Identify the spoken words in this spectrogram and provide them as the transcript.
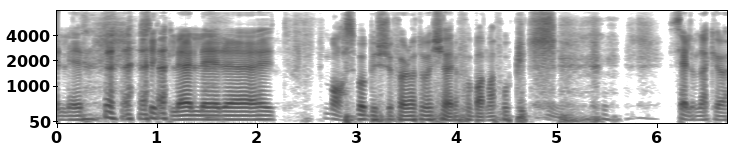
eller sykle eller eh, mase på bussjåføren at du må kjøre forbanna fort. Mm. Selv om det er kø.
